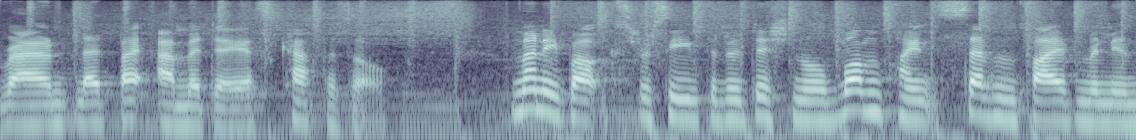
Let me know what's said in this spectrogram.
round led by Amadeus Capital. Moneybox received an additional $1.75 million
